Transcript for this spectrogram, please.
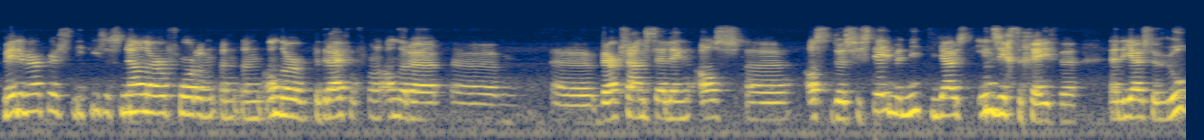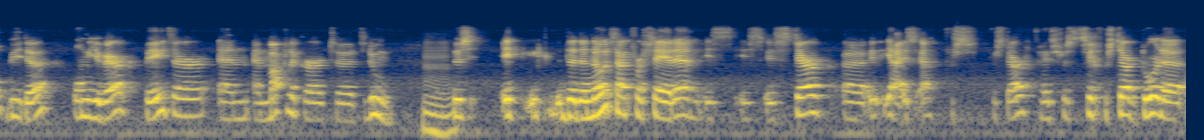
medewerkers die kiezen sneller voor een, een, een ander bedrijf of voor een andere ehm, werksamenstelling als, uh, als de systemen niet de juiste inzichten geven en de juiste hulp bieden om je werk beter en, en makkelijker te, te doen. Hmm. Dus ik, ik, de, de noodzaak voor CRM is, is, is sterk, uh, ja, is echt versterkt, heeft zich versterkt door, de,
